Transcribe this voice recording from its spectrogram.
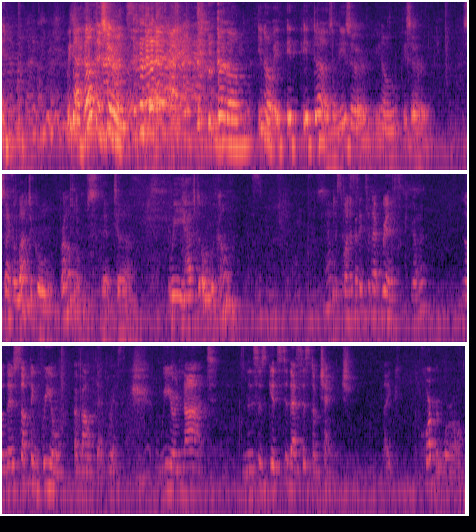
we got health insurance. but, um, you know, it, it, it does, and these are, you know, these are psychological problems that uh, we have to overcome. I just want to stick to that risk. No, there's something real about that risk. We are not, and this is, gets to that system change. Like corporate world,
